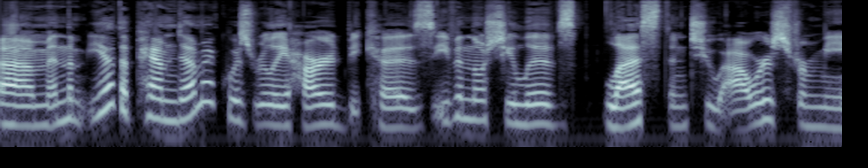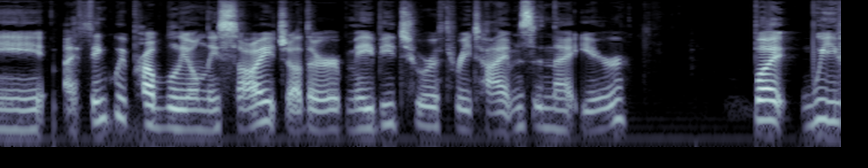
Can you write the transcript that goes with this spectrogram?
um and the, yeah the pandemic was really hard because even though she lives less than two hours from me i think we probably only saw each other maybe two or three times in that year but we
